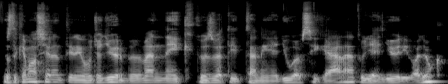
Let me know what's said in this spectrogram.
Ez nekem azt jelenti, hogy ha Győrből mennék közvetíteni egy UFC gálát, ugye egy győri vagyok,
